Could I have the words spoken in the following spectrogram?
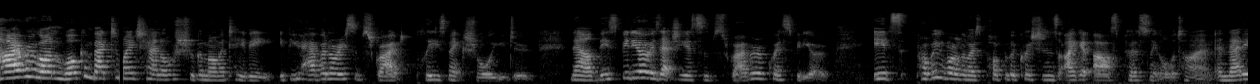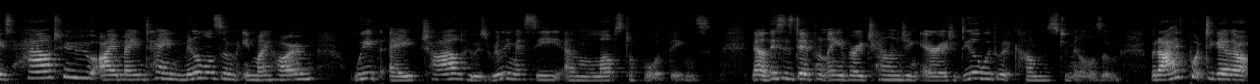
Hi everyone, welcome back to my channel Sugar Mama TV. If you haven't already subscribed, please make sure you do. Now this video is actually a subscriber request video. It's probably one of the most popular questions I get asked personally all the time and that is how do I maintain minimalism in my home with a child who is really messy and loves to hoard things. Now this is definitely a very challenging area to deal with when it comes to minimalism, but I have put together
